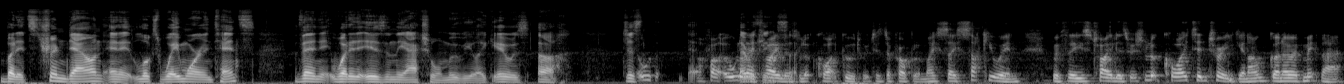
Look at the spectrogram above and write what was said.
but it's trimmed down and it looks way more intense than it, what it is in the actual movie. Like it was, ugh, just all the, I find all their trailers sucked. look quite good, which is the problem. They say suck you in with these trailers, which look quite intriguing. I'm going to admit that.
